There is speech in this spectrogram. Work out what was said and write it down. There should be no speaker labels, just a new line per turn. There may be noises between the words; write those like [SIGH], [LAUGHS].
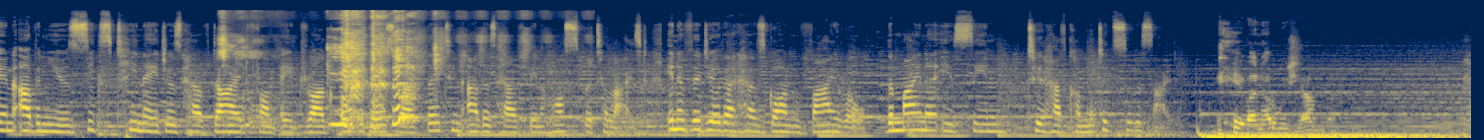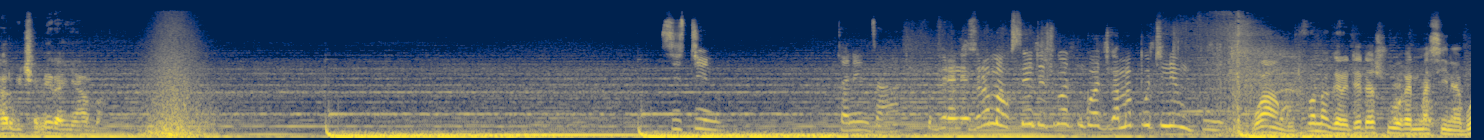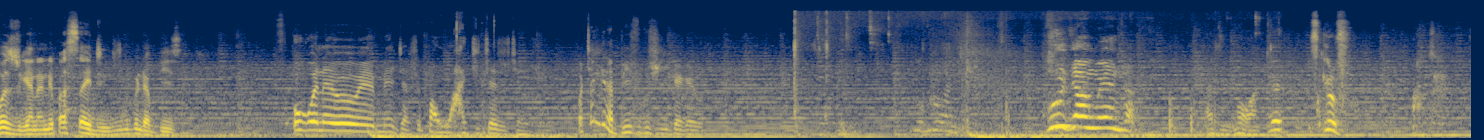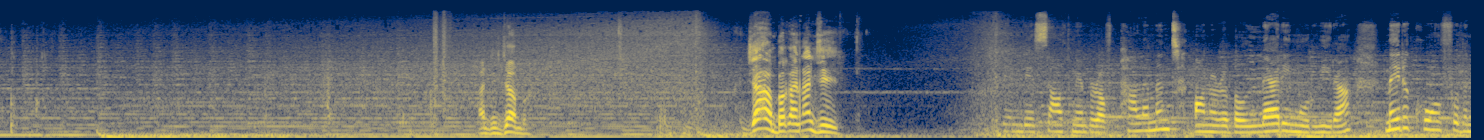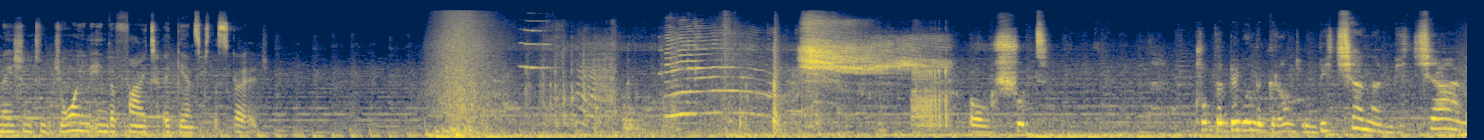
In other news, six teenagers have died from a drug [LAUGHS] overdose while 13 others have been hospitalized. In a video that has gone viral, the minor is seen to have committed suicide. [LAUGHS]
tane nzara. Kubvira nezuro makusente tikongodya maputi nemvura.
Wangu tifanira kugara taita shuwa kani masina because zvikaenda nepasaidi ndiri kupinda bhizi
ukuona iwewe meja zvepawachi chaizvo chaizvo watangira bhifi kusvika kaiwe kunyamwenza
skillful
handijamba jamba kana
Then the South Member of Parliament, Honorable Larry Murwira, made a call for the nation to join in the fight against the scourge.
Oh, shoot. Drop the bag on the ground. Mbichana, mbichana.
